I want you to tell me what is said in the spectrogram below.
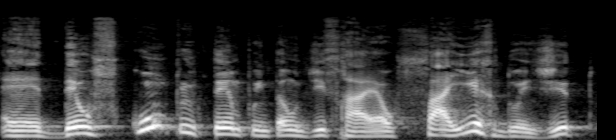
é, Deus cumpre o tempo então de Israel sair do Egito,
